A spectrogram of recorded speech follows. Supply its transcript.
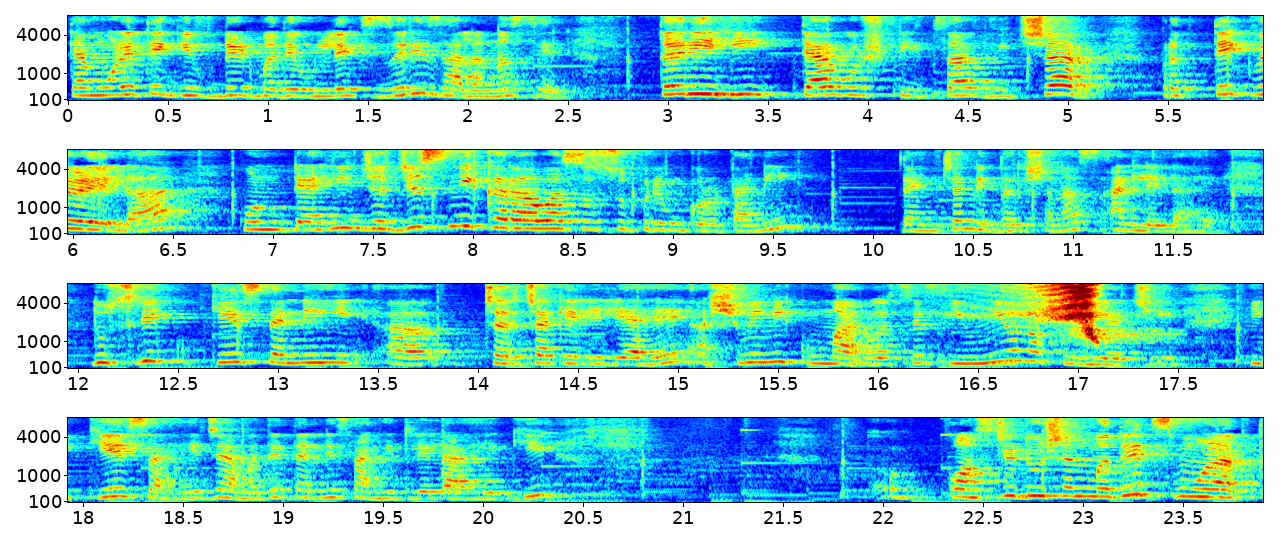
त्यामुळे ते गिफ्टेडमध्ये उल्लेख जरी झाला नसेल तरीही त्या गोष्टीचा विचार प्रत्येक वेळेला कोणत्याही जजेसनी करावा असं सुप्रीम कोर्टाने त्यांच्या निदर्शनास आणलेलं आहे. दुसरी केस त्यांनी चर्चा केलेली आहे Ashwini Kumar versus Union of इंडियाची ही केस आहे ज्यामध्ये त्यांनी सांगितलेलं आहे की कॉन्स्टिट्यूशनमध्येच मुळात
